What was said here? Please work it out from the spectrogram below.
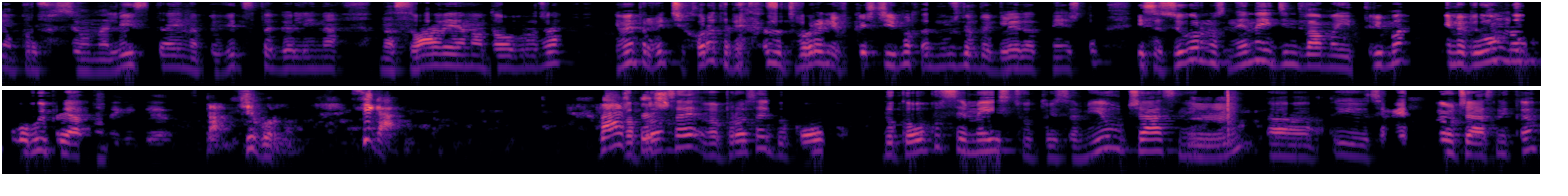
на професионалиста и на певицата Галина, на Славия на Доброжа, Имаме предвид, че хората бяха затворени вкъщи, имаха нужда да гледат нещо и със сигурност не на един, двама и трима, им е било много хубаво и приятно да ги гледат. Да, сигурно. Сега. Въпросът е, въпросът е доколко, доколко семейството и самия участник mm-hmm. а, и семейството на участника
